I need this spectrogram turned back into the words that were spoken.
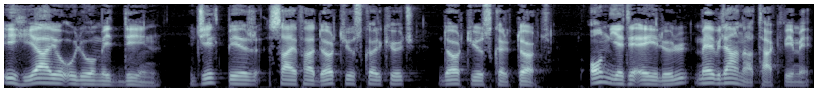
İhya-i Ulumiddin Cilt 1 sayfa 443 444 17 Eylül Mevlana takvimi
